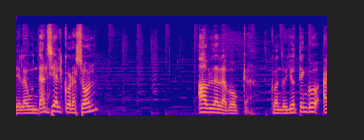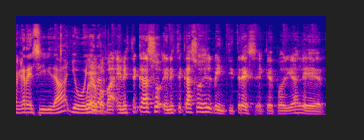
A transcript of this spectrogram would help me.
De la abundancia del corazón, habla la boca. Cuando yo tengo agresividad, yo voy a... Bueno, papá, en este, caso, en este caso es el 23, el que podrías leer,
